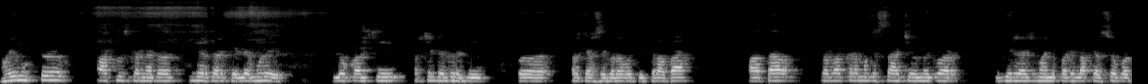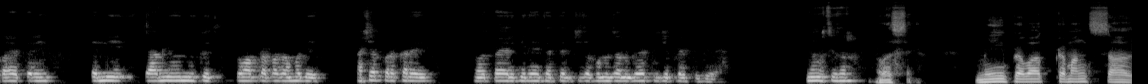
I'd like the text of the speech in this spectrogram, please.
भयमुक्त अकलूज करण्याचा निर्धार केल्यामुळे लोकांची प्रचंड गर्दी प्रचारसभेला प्रचार होती. तर आता आता प्रभाग क्रमांक सहाचे उमेदवार गिरिराज माने पाटील आपल्यासोबत आहे आहेत. तरी त्यांनी त्या निवडणुकीत किंवा प्रभागामध्ये कशा प्रकारे तयार केले तर त्यांच्याकडून जाणून घ्या त्याची प्रतिक्रिया. नमस्ते सर. नमस्ते. मी प्रभाग क्रमांक सहा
